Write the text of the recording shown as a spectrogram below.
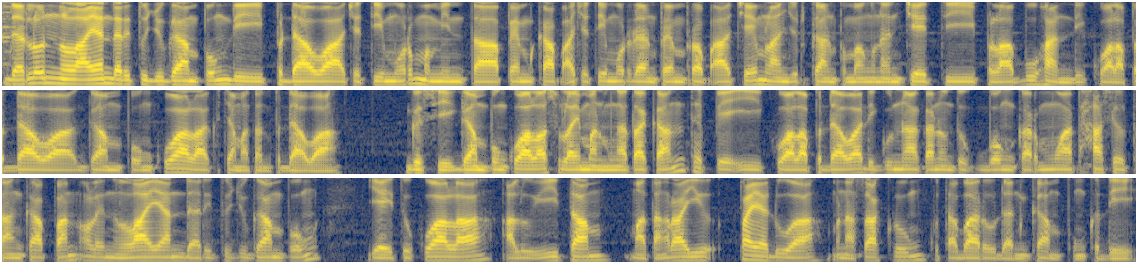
Darlun nelayan dari tujuh kampung di Pedawa Aceh Timur meminta Pemkap Aceh Timur dan Pemprov Aceh melanjutkan pembangunan jeti pelabuhan di Kuala Pedawa, Gampung Kuala, Kecamatan Pedawa. Gesi Gampung Kuala Sulaiman mengatakan TPI Kuala Pedawa digunakan untuk bongkar muat hasil tangkapan oleh nelayan dari tujuh kampung, yaitu Kuala, Alui Hitam, Matang Rayu, Payadua, Menasakrung, Kutabaru, dan Gampung Kede.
